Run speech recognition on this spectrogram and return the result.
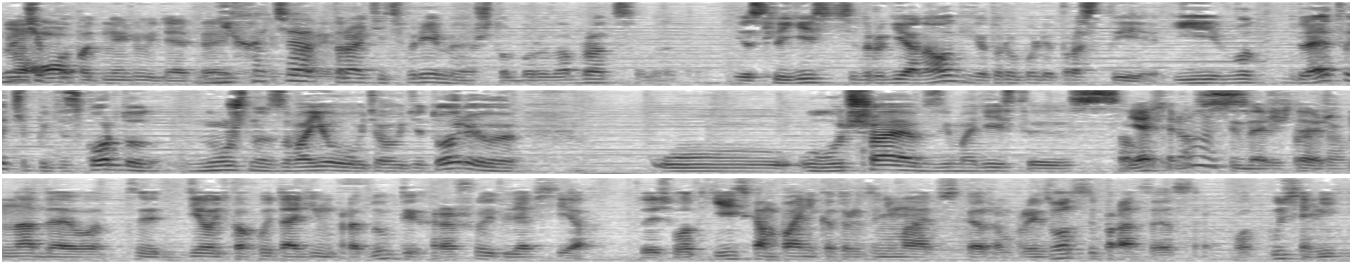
ну, Ну, типа, опытные люди опять. не хотят тратить время, чтобы разобраться в этом. Если есть другие аналоги, которые более простые. И вот для этого, типа, Дискорду нужно завоевывать аудиторию, у- улучшая взаимодействие с Я все равно всегда считаю, что надо вот делать какой-то один продукт и хорошо и для всех. То есть вот есть компании, которые занимаются, скажем, производством процессоров. Вот пусть они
